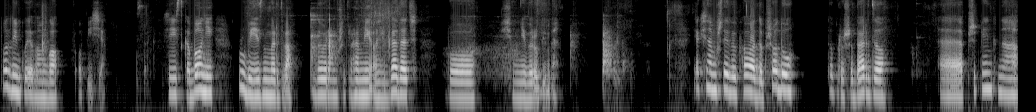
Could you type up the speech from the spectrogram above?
podlinkuję Wam go w opisie. Tak, zielistka boni, ulubieniec numer dwa. Dobra, muszę trochę mniej o nich gadać, bo się nie wyrobimy. Jak się nam już tutaj wypchała do przodu, to proszę bardzo, e, przepiękna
